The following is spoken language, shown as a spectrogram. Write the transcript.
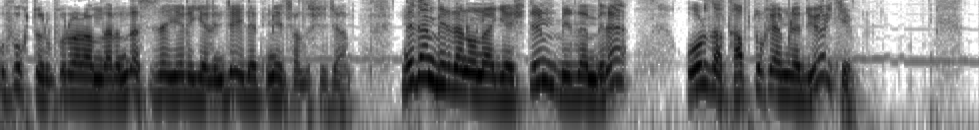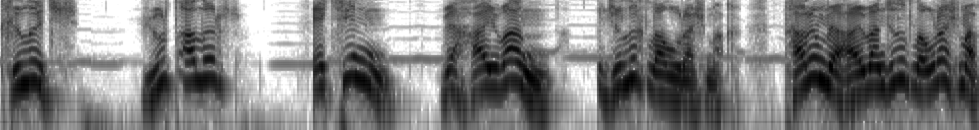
Ufuktur programlarında size yeri gelince iletmeye çalışacağım. Neden birden ona geçtim birdenbire? Orada Tapduk Emre diyor ki kılıç yurt alır, ekin ve hayvancılıkla uğraşmak, tarım ve hayvancılıkla uğraşmak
